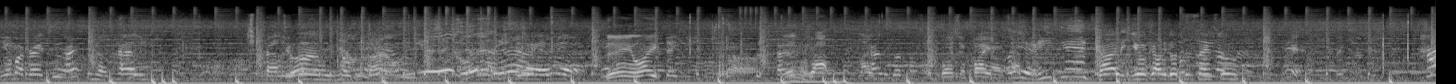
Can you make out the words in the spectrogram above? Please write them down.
You in my grade too, right? You know, Kylie. Kylie. They ain't like. Just drop like bunch of fire on top. Yeah, he did. Kylie, you and Kylie go to the same school? How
